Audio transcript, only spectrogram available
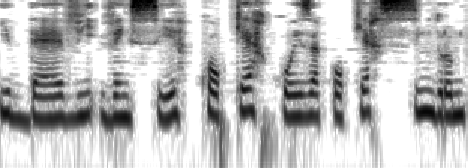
e deve vencer qualquer coisa, qualquer síndrome,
